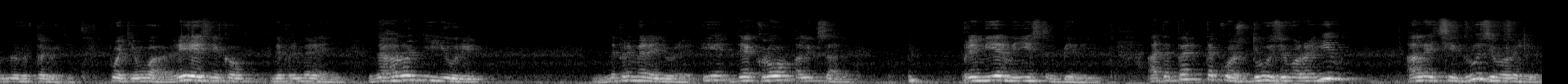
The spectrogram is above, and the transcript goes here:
вертольоті. Потім увага. Резніков, непримиренний. Загородній Юрій, непримиренний Юрій. І Декро Олександр, прем'єр-міністр Бельгії. А тепер також друзі ворогів, але ці друзі ворогів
